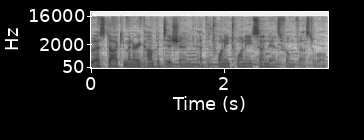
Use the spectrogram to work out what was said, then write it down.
US documentary competition at the 2020 Sundance Film Festival.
